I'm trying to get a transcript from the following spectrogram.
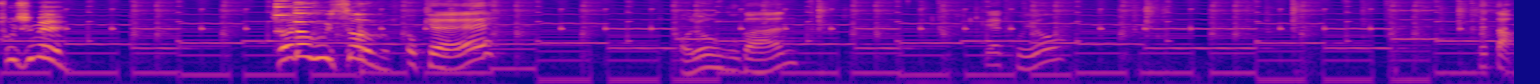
조심해. 잘하고 있어. 오케이 어려운 구간 깼고요 됐다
